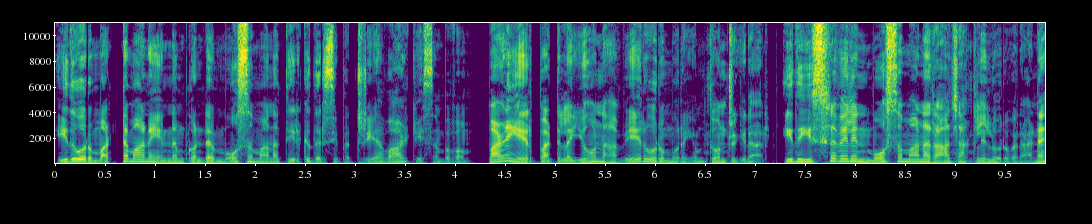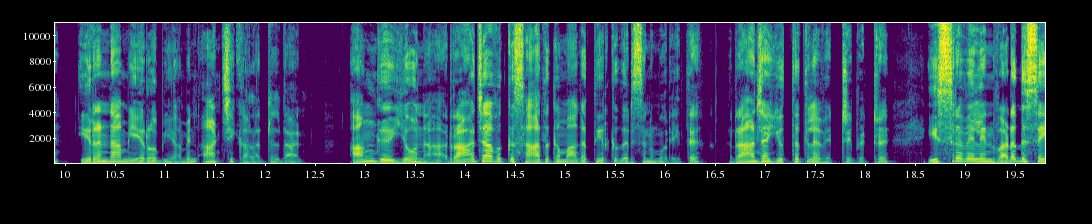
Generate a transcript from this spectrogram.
இது ஒரு மட்டமான எண்ணம் கொண்ட மோசமான தீர்க்குதரிசி பற்றிய வாழ்க்கை சம்பவம். பழைய ஏற்பாட்டுல யோனா வேறொரு முறையும் தோன்றுகிறார். இது இஸ்ரவேலின் மோசமான ராஜாக்களில் ஒருவரான இரண்டாம் ஏரோபியாமின் ஆட்சி காலத்தில்தான். அங்கு யோனா ராஜாவுக்கு சாதகமாக தீர்க்கதரிசனம் உரைத்து ராஜா யுத்தத்துல வெற்றி பெற்று இஸ்ரவேலின் வடதிசை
